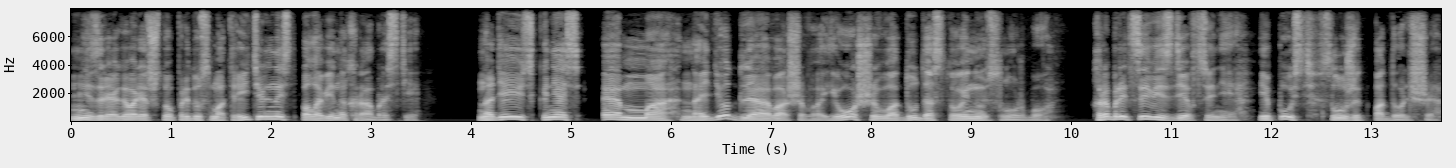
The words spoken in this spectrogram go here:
Не зря говорят, что предусмотрительность — половина храбрости. Надеюсь, князь Эмма найдет для вашего Иоши в аду достойную службу. Храбрецы везде в цене, и пусть служит подольше.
